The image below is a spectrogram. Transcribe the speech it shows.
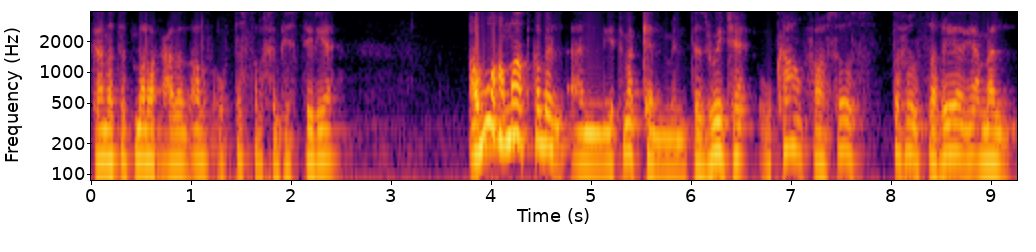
كانت تتمرق على الأرض وتصرخ بهستيريا. أبوها مات قبل أن يتمكن من تزويجها وكان فاسوس طفل صغير يعمل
